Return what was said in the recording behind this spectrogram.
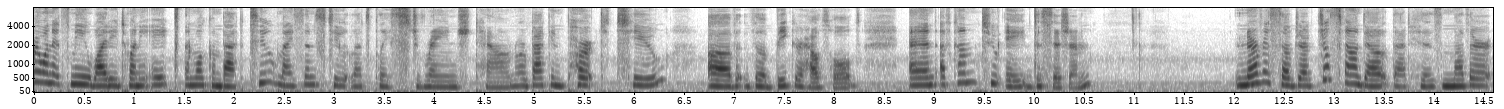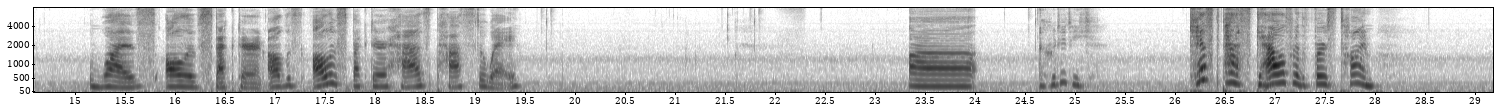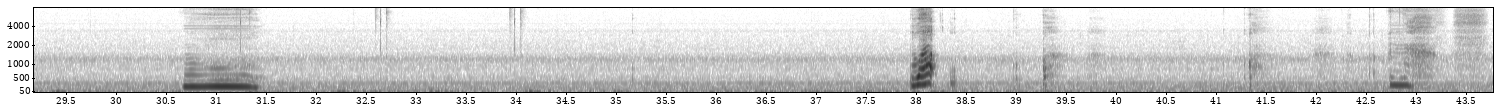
everyone, it's me, Whitey28, and welcome back to my Sims 2 Let's Play Strangetown. We're back in part 2 of the Beaker household, and I've come to a decision. Nervous Subject just found out that his mother was Olive Specter, and Olive, Olive Specter has passed away. Uh, who did he... Kissed Pascal for the first time!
